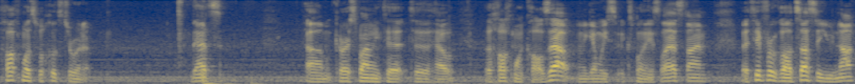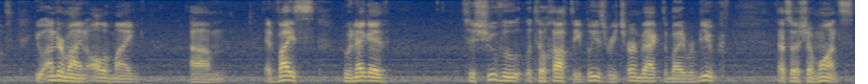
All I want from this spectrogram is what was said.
chachmas That's um, corresponding to, to how the Chachma calls out. And again, we explained this last time. But Tifru called Sasa, you knocked, you undermine all of my um, advice. Who neged teshuvu l'tochachti. Please return back to my rebuke. That's what Hashem wants.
